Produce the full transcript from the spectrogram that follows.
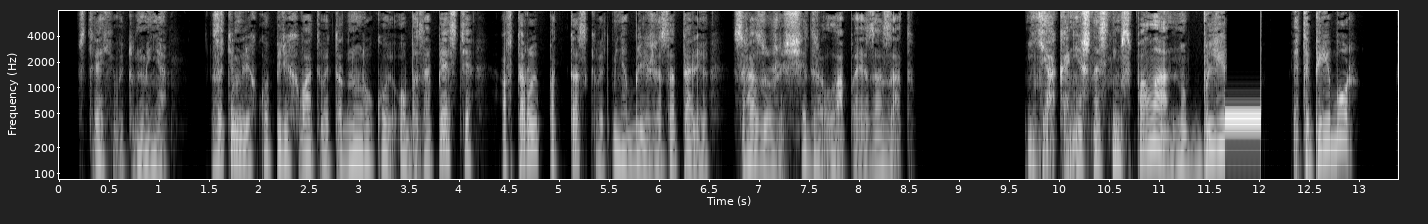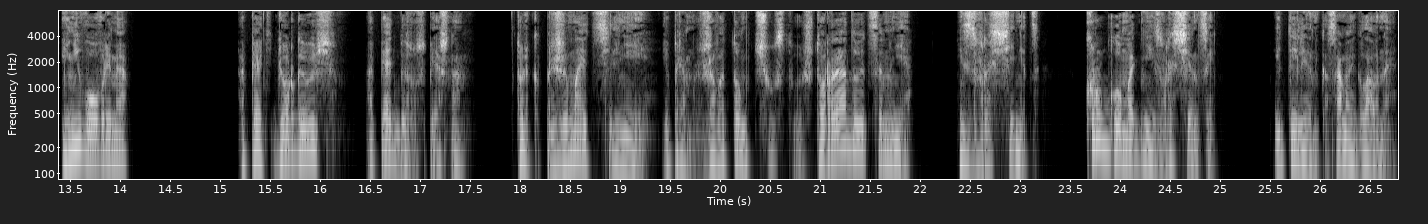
— встряхивает он меня. — затем легко перехватывает одной рукой оба запястья, а второй подтаскивает меня ближе за талию, сразу же щедро лапая за зад. Я, конечно, с ним спала, но, блин, это перебор. И не вовремя. Опять дергаюсь, опять безуспешно. Только прижимает сильнее, и прям животом чувствую, что радуется мне. Извращенец. Кругом одни извращенцы. И ты, Ленка, самое главное.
